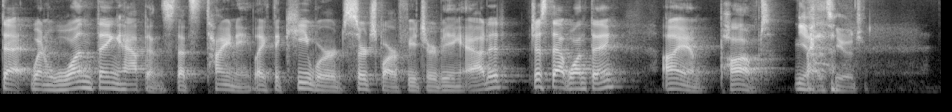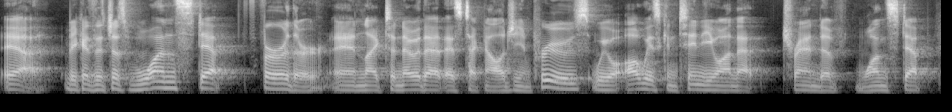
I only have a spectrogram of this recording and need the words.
that when one thing happens that's tiny like the keyword search bar feature being added just that one thing i am pumped Yeah, it's huge. yeah, because it's just one step further. And like to know that as technology improves, we will always continue on that trend of one step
